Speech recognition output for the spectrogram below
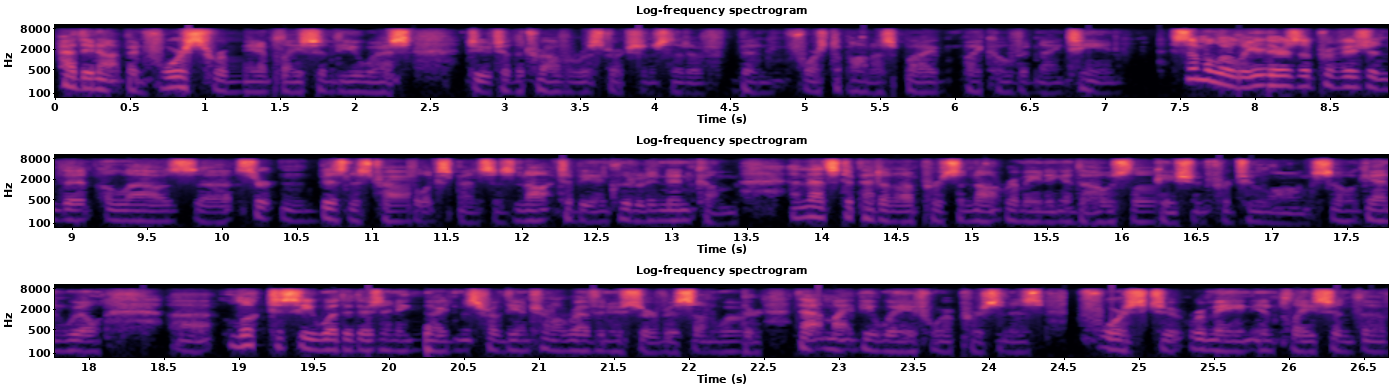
had they not been forced to remain in place in the U.S. due to the travel restrictions that have been forced upon us by, by COVID-19. Similarly, there's a provision that allows uh, certain business travel expenses not to be included in income, and that's dependent on a person not remaining in the host location for too long. So again, we'll uh, look to see whether there's any guidance from the Internal Revenue Service on whether that might be waived where a person is forced to remain in place in the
